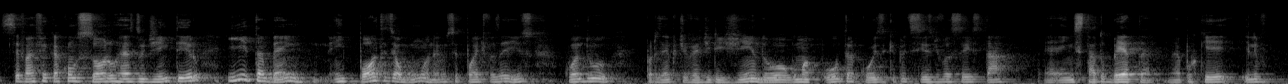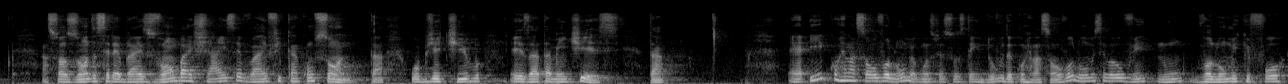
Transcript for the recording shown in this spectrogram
você vai ficar com sono o resto do dia inteiro e também, em hipótese alguma, né, você pode fazer isso quando, por exemplo, estiver dirigindo ou alguma outra coisa que precise de você estar é, em estado beta, né, porque ele, as suas ondas cerebrais vão baixar e você vai ficar com sono. Tá? O objetivo é exatamente esse. Tá? É, e com relação ao volume, algumas pessoas têm dúvida com relação ao volume, você vai ouvir num volume que for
